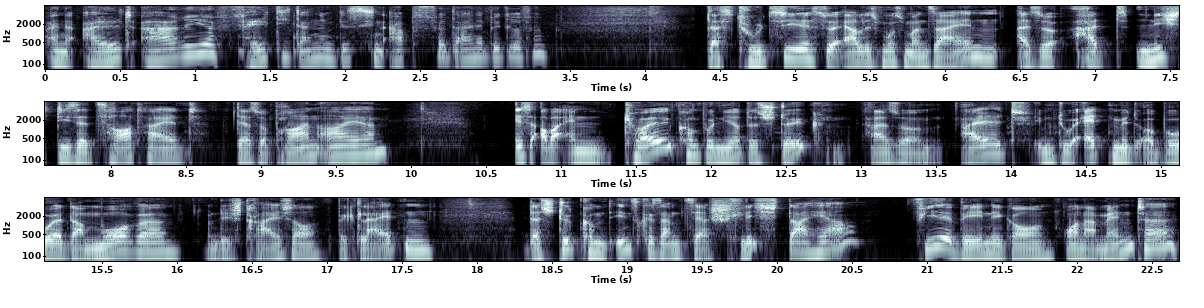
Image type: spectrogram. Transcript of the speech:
eine Altarie. Fällt die dann ein bisschen ab für deine Begriffe? Das tut sie, so ehrlich muss man sein. Also hat nicht diese Zartheit der Sopranarie. Ist aber ein toll komponiertes Stück, also alt, im Duett mit Oboe d'Amore und die Streicher begleiten. Das Stück kommt insgesamt sehr schlicht daher, viel weniger Ornamente,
